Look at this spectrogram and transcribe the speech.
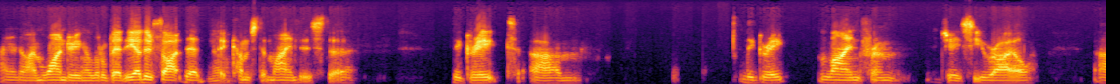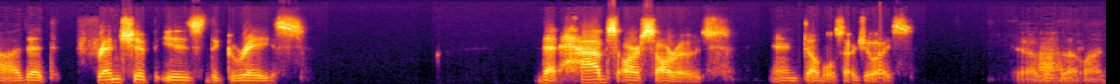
I don't know. I'm wandering a little bit. The other thought that, no. that comes to mind is the the great um, the great line from J.C. Ryle uh, that friendship is the grace that halves our sorrows and doubles our joys. Yeah, I love um, that line.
